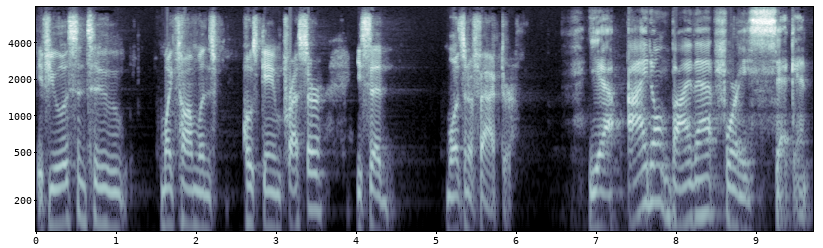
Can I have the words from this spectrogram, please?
If you listen to Mike Tomlin's post game presser, he said wasn't a factor. Yeah, I don't buy that for a second.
